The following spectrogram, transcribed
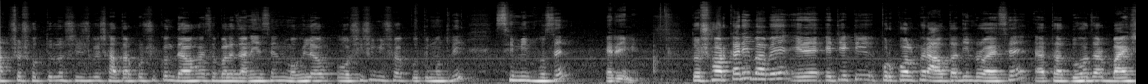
আটশো সত্তর জন শিশুকে সাঁতার প্রশিক্ষণ দেওয়া হয়েছে বলে জানিয়েছেন মহিলা ও শিশু বিষয়ক প্রতিমন্ত্রী সিমিন হোসেন রিমি তো সরকারিভাবে এটি একটি প্রকল্পের আওতাধীন রয়েছে, অর্থাৎ দু হাজার বাইশ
